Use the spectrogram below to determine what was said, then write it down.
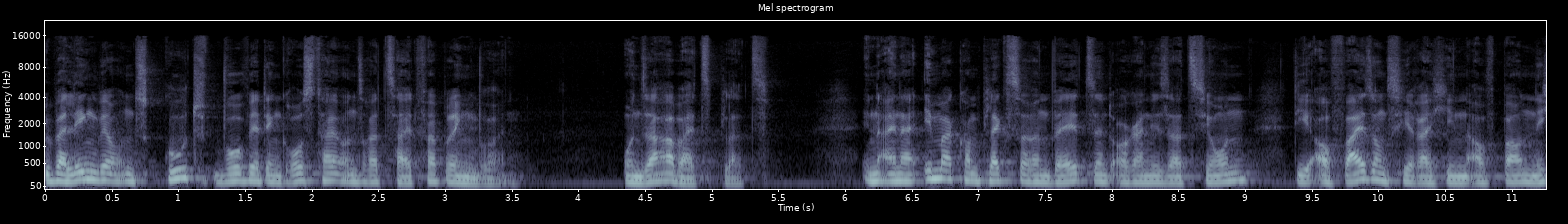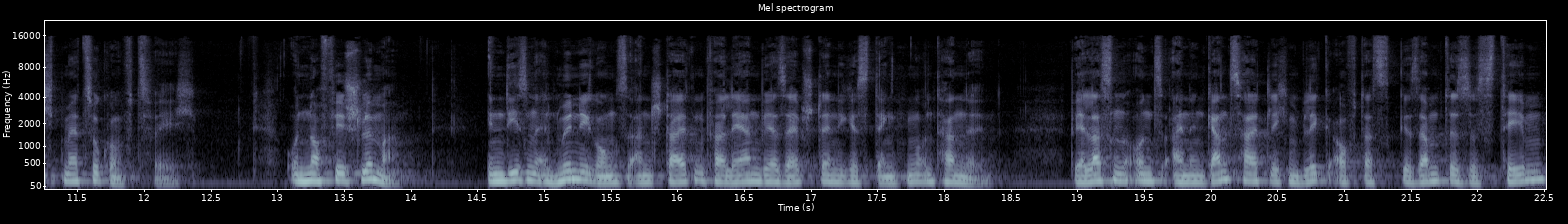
Überlegen wir uns gut, wo wir den Großteil unserer Zeit verbringen wollen. Unser Arbeitsplatz. In einer immer komplexeren Welt sind Organisationen, die auf Weisungshierarchien aufbauen, nicht mehr zukunftsfähig. Und noch viel schlimmer. In diesen Entmündigungsanstalten verlernen wir selbstständiges Denken und Handeln. Wir lassen uns einen ganzheitlichen Blick auf das gesamte System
